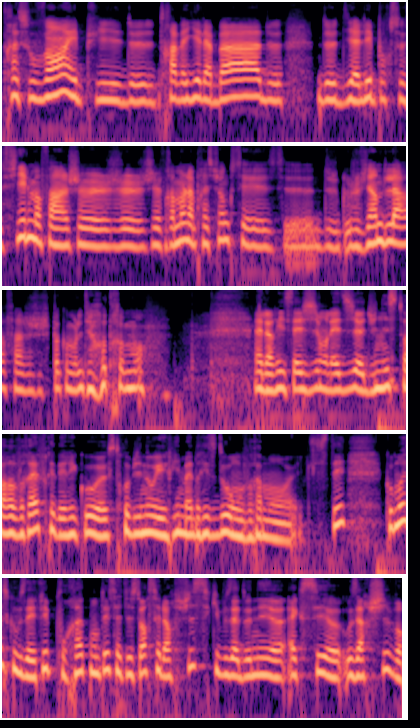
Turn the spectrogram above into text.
très souvent et puis de travailler là-bas, de d'y aller pour ce film. Enfin, j'ai vraiment l'impression que c'est je viens de là. Enfin, je sais pas comment le dire autrement. Alors, il s'agit, on l'a dit, d'une histoire vraie. Federico euh, Strobino et Rima Drisdo ont vraiment euh, existé. Comment est-ce que vous avez fait pour raconter cette histoire? C'est leur fils qui vous a donné accès aux archives?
